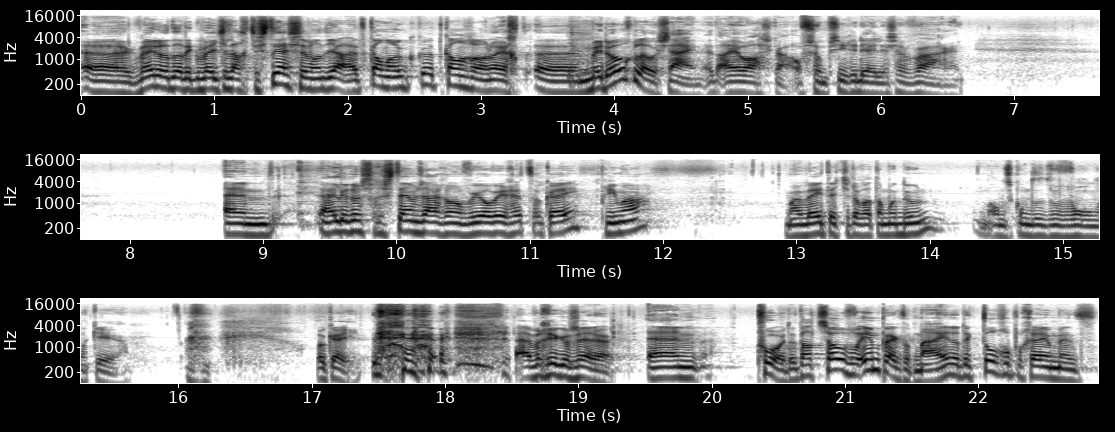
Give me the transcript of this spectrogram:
uh, ik weet nog dat ik een beetje lag te stressen, want ja, het kan, ook, het kan gewoon echt uh, medoogloos zijn, het ayahuasca of zo'n psychedelische ervaring. En een hele rustige stem zei gewoon van, joh Wigert, oké, prima. Maar weet dat je er wat aan moet doen, anders komt het de volgende keer. oké. en we gingen verder. En dat had zoveel impact op mij, dat ik toch op een gegeven moment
